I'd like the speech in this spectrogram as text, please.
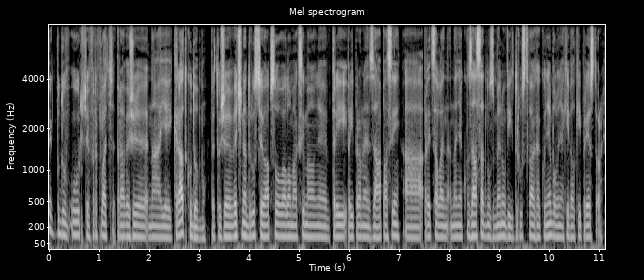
Tak budú určite frflať práve že na jej krátku dobu, pretože väčšina družstiev absolvovalo maximálne tri prípravné zápasy a predsa len na nejakú zásadnú zmenu v ich družstvách ako nebol nejaký veľký priestor.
